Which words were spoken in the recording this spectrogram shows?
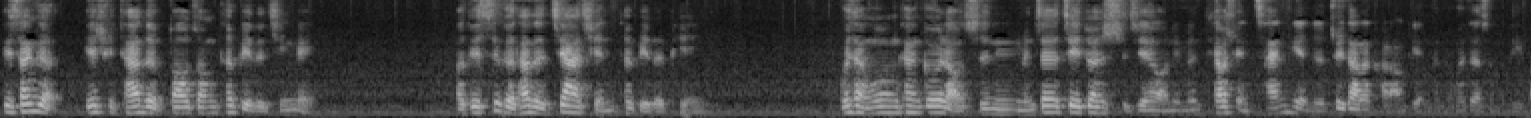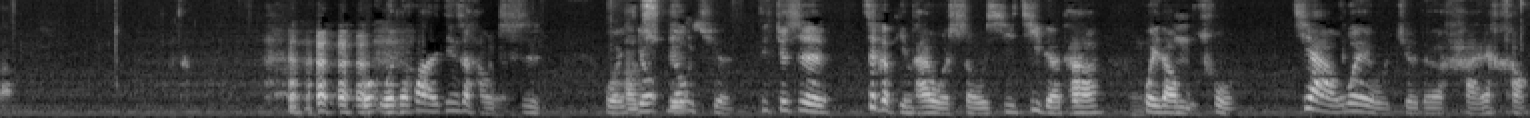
第三个，也许它的包装特别的精美。啊，第四个，它的价钱特别的便宜。我想问问看各位老师，你们在这段时间哦，你们挑选餐点的最大的考量点可能会在什么地方？我我的话一定是好吃，我优优选就是这个品牌我熟悉，记得它味道不错，嗯、价位我觉得还好，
